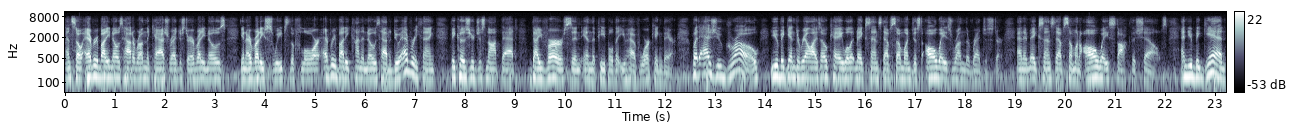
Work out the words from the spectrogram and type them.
And so everybody knows how to run the cash register. Everybody knows, you know, everybody sweeps the floor. Everybody kind of knows how to do everything because you're just not that diverse in, in the people that you have working there. But as you grow, you begin to realize, okay, well, it makes sense to have someone just always run the register, and it makes sense to have someone always stock the shelves. And you begin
